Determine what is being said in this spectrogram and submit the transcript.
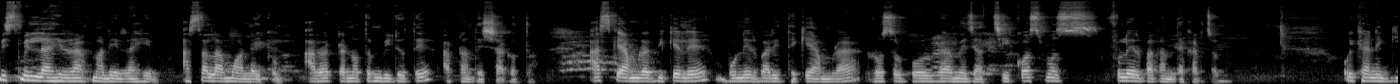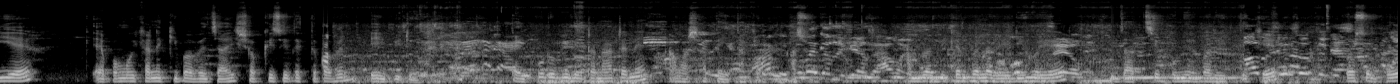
বিসমিল্লাহির রহমানির রাহিম। আসসালামু আলাইকুম। আরও একটা নতুন ভিডিওতে আপনাদের স্বাগত। আজকে আমরা বিকেলে বোনের বাড়ি থেকে আমরা রসুলপুর গ্রামে যাচ্ছি কসমস ফুলের বাগান দেখার জন্য। ওইখানে গিয়ে এবং ওইখানে কীভাবে যাই সব কিছুই দেখতে পাবেন এই ভিডিওতে। তাই পুরো ভিডিওটা না টেনে আমার সাথেই থাকে। আমরা বিকেলবেলা রেডি হয়ে যাচ্ছি বোনের বাড়ির থেকে রসুলপুর।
